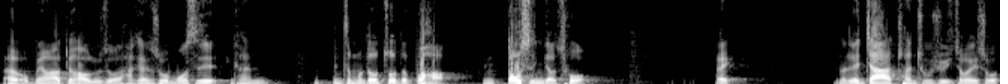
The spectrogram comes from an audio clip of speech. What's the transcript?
呃，我没有要对号入座。”他可能说：“摩斯，你可能你怎么都做的不好，你都是你的错。”哎，那人家传出去就会说：“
